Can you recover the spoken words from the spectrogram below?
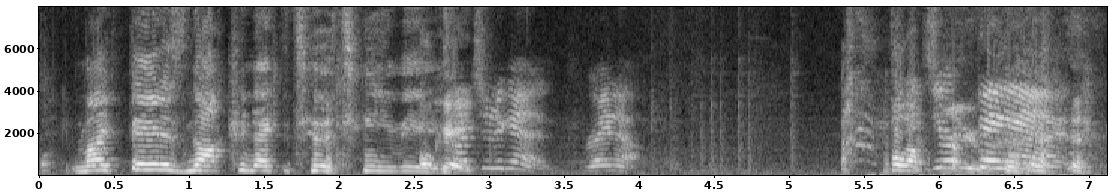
fucking. My fan is not connected to the TV. Okay. Touch it again, right now. Fuck It's your you. fan.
